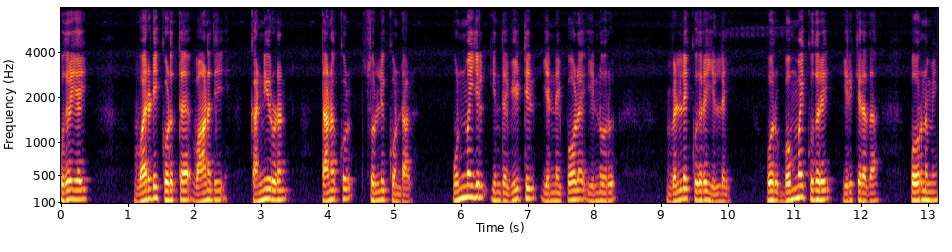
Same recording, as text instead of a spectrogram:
குதிரையை வருடி கொடுத்த வானதி கண்ணீருடன் தனக்குள் சொல்லிக் கொண்டாள். உண்மையில் இந்த வீட்டில் என்னைப் போல இன்னொரு வெள்ளை குதிரை இல்லை. ஒரு பொம்மை குதிரை இருக்கிறதா? பௌர்ணமி.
